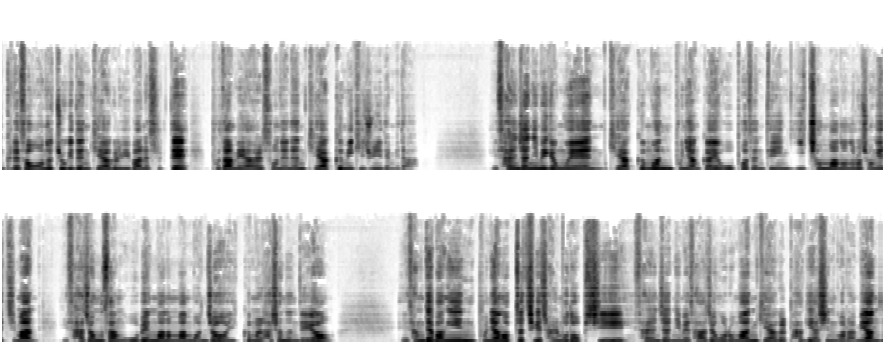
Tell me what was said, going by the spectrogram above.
음, 그래서 어느 쪽이든 계약을 위반했을 때 부담해야 할 손해는 계약금이 기준이 됩니다. 사연자님의 경우엔 계약금은 분양가의 5%인 2천만 원으로 정했지만 사정상 500만 원만 먼저 입금을 하셨는데요. 상대방인 분양업자 측의 잘못 없이 사연자님의 사정으로만 계약을 파기하신 거라면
